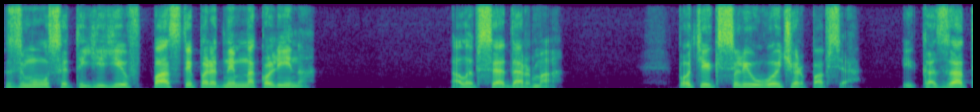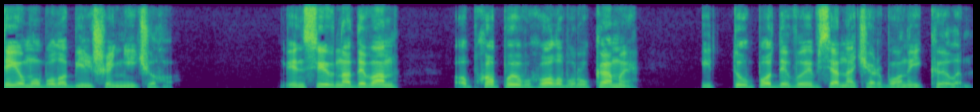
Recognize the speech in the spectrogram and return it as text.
змусити її впасти перед ним на коліна. Але все дарма. Потік слів вичерпався, і казати йому було більше нічого. Він сів на диван, обхопив голову руками і тупо дивився на червоний килим.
